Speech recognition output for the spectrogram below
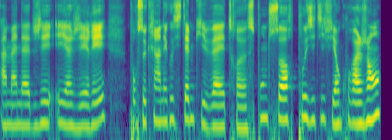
à manager et à gérer pour se créer un écosystème qui va être euh, sponsor, positif et encourageant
